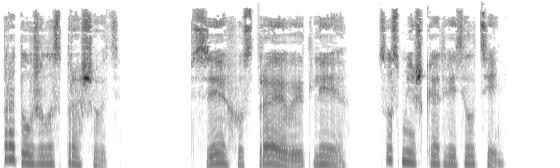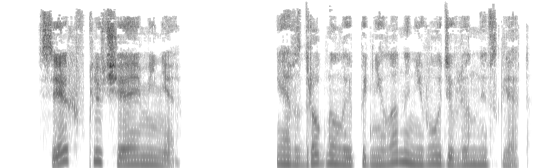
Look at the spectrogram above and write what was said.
Продолжила спрашивать. Всех устраивает, Лея, с усмешкой ответил тень. Всех, включая меня. Я вздрогнула и подняла на него удивленный взгляд.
